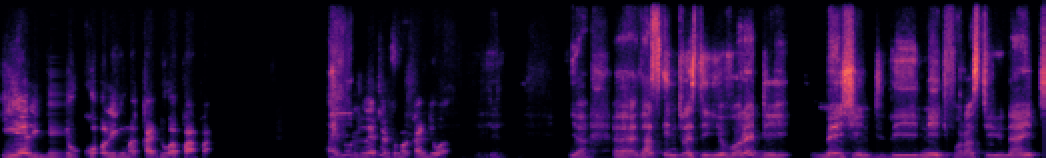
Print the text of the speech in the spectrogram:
hearing you calling Makandiwa Papa? Are you related to Makandiwa? Yeah, uh, that's interesting. You've already mentioned the need for us to unite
